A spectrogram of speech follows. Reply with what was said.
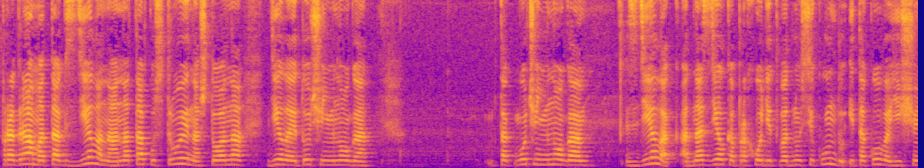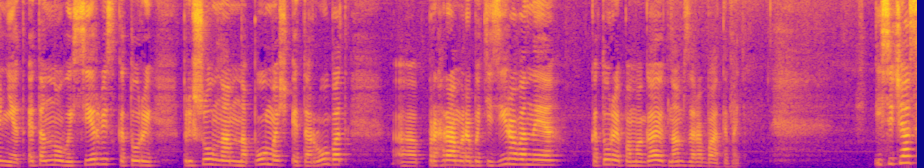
программа так сделана, она так устроена, что она делает очень много, так, очень много сделок. Одна сделка проходит в одну секунду, и такого еще нет. Это новый сервис, который пришел нам на помощь. Это робот. Э, программы роботизированные, которые помогают нам зарабатывать. И сейчас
